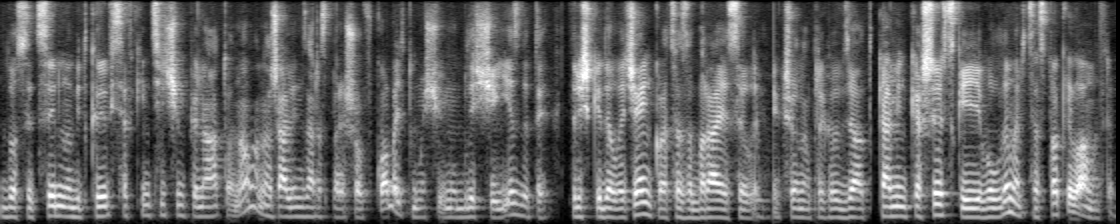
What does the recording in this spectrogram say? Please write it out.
досить сильно відкрився в кінці чемпіонату. Ну, на жаль, він зараз перейшов в Коваль, тому що йому ближче їздити трішки далеченько, а це забирає сили. Якщо, наприклад, взяти Камінь-Каширський і Володимир, це 100 кілометрів.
